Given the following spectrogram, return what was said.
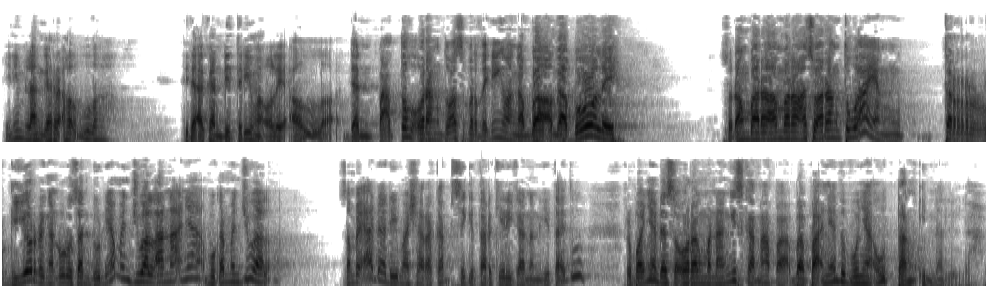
Ini melanggar Allah. Tidak akan diterima oleh Allah. Dan patuh orang tua seperti ini nggak, nggak boleh. Seorang para seorang tua yang tergiur dengan urusan dunia menjual anaknya, bukan menjual. Sampai ada di masyarakat sekitar kiri kanan kita itu, rupanya ada seorang menangis karena apa? Bapaknya itu punya utang. Innalillah.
